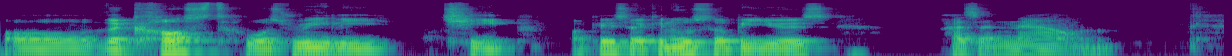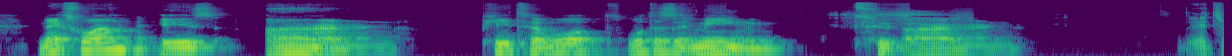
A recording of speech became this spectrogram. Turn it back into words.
or the cost was really cheap. Okay, so it can also be used as a noun. Next one is earn. Peter, what, what does it mean to earn? It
